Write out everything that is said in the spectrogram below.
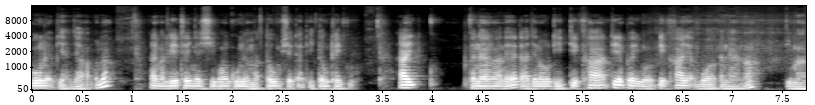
9နဲ့ပြန်ကြပါဘောနော်အဲ့မှာ4ထိပ်နဲ့ရှေးပေါင်း9နဲ့မှာ3ဖြစ်တယ်ဒီ3ထိပ်ကိုအဲ့ကနန်းကလည်းဒါကျွန်တော်တို့ဒီတစ်ခါတစ်ပိတ်ကိုတစ်ခါရအပေါ်ကနန်းနော်ဒီမှာ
